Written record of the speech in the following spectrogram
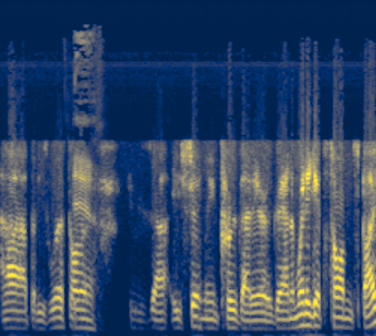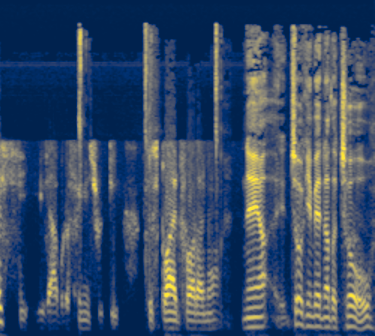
uh, but he's worked on Yeah. it. He's, uh, he's certainly improved that area of the ground, and when he gets time and space, he's able to finish with the displayed Friday night. Now, talking about another tall,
